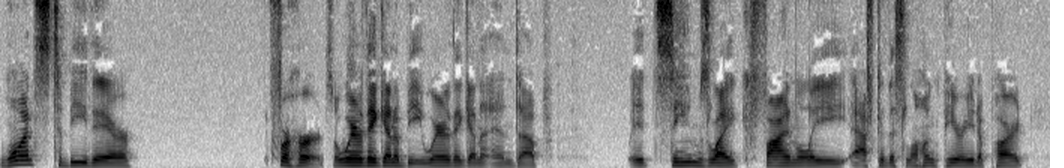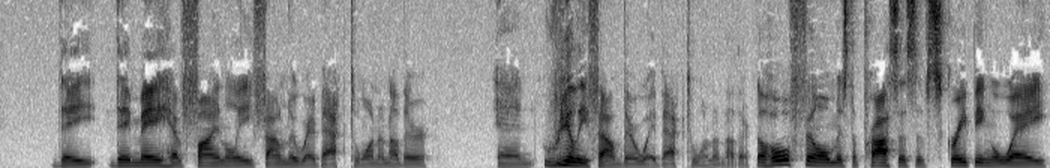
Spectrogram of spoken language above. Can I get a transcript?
wants to be there for her. So where are they going to be? Where are they going to end up? It seems like finally, after this long period apart, they they may have finally found their way back to one another and really found their way back to one another. The whole film is the process of scraping away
